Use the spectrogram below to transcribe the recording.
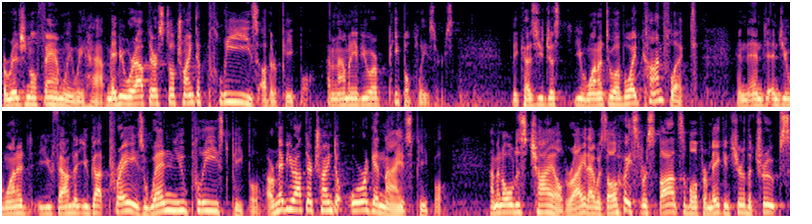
original family we have. Maybe we're out there still trying to please other people. I don't know how many of you are people pleasers because you just you wanted to avoid conflict and, and, and you wanted you found that you got praise when you pleased people. Or maybe you're out there trying to organize people. I'm an oldest child right? I was always responsible for making sure the troops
